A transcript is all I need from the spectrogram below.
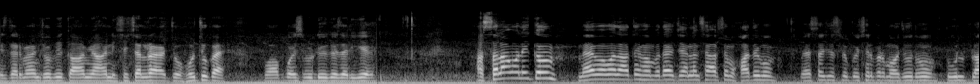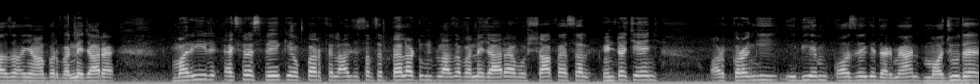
इस दरमियान जो भी काम यहाँ नीचे चल रहा है, जो हो चुका है, वो आपको इस वीडियो के ज़रिए अस्सलाम वालेकुम मैं मोहम्मद आतिफ, हम बताएँ चैनल से आपसे मुखातिब हूँ। वैसे जिस लोकेशन पर मौजूद हूँ, टूल प्लाज़ा यहाँ पर बनने जा रहा है। मरीर एक्सप्रेस वे के ऊपर फ़िलहाल जो सबसे पहला टूल प्लाज़ा बनने जा रहा है, वो शाह फैसल इंटरचेंज और Korangi E B M causeway के दरमियान मौजूद है।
